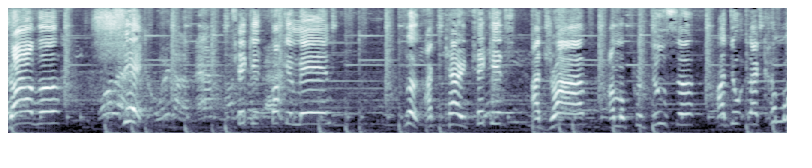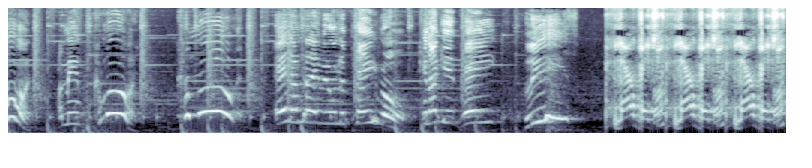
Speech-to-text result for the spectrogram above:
driver. Shit. Ticket fucking man. Look, I carry tickets. I drive. I'm a producer. I do like, come on. I mean, come on, come on. And I'm not even on the payroll. Can I get paid, please? No bitches, no bitches, no bitches.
